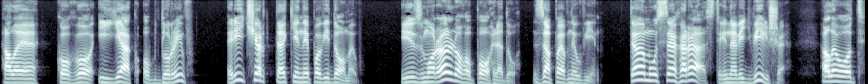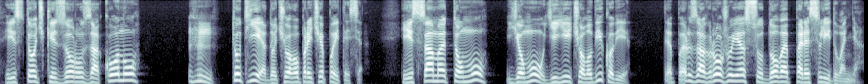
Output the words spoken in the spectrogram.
але кого і як обдурив, Річард так і не повідомив. І з морального погляду, запевнив він, там усе гаразд і навіть більше. Але от із точки зору закону тут є до чого причепитися. І саме тому йому, її чоловікові, тепер загрожує судове переслідування.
